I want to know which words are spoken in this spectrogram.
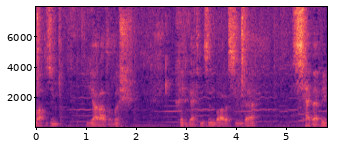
Allah bizim yaradılış xilqətimizin barəsində səbəbi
